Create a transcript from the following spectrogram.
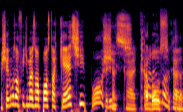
Já chegamos ao fim de mais uma aposta cast. Poxa, Triste. cara. Acabou Caramba, cara.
